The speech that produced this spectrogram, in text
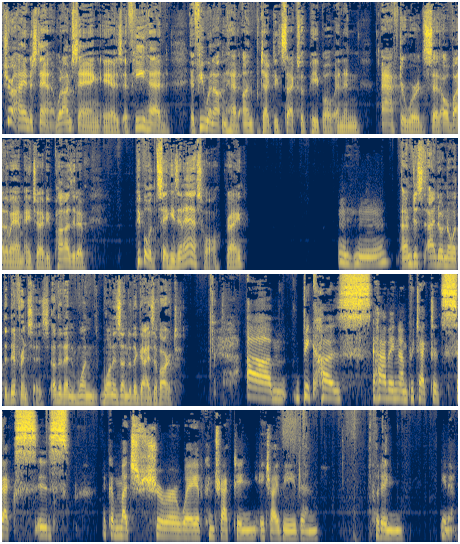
Sure, I understand. What I'm saying is if he had, if he went out and had unprotected sex with people and then afterwards said, oh, by the way, I'm HIV positive, people would say he's an asshole, right? hmm I'm just, I don't know what the difference is other than one, one is under the guise of art. Um, because having unprotected sex is like a much surer way of contracting HIV than putting, you know,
